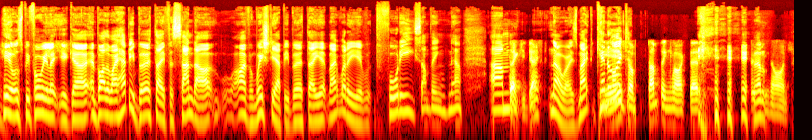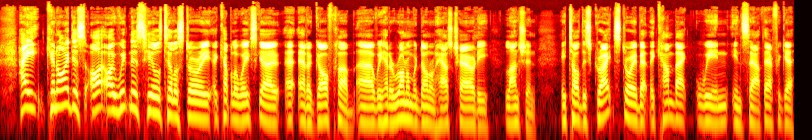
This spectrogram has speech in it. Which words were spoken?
Hills, before we let you go, and by the way, happy birthday for Sunday. I I haven't wished you happy birthday yet, mate. What are you, 40 something now? Um, Thank you, Dave. No worries, mate. Can yeah, I? something like that. That'll- 59. Hey, can I just? I, I witnessed Hills tell a story a couple of weeks ago at, at a golf club. Uh, we had a Ronald McDonald House charity luncheon. He told this great story about the comeback win in South Africa.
